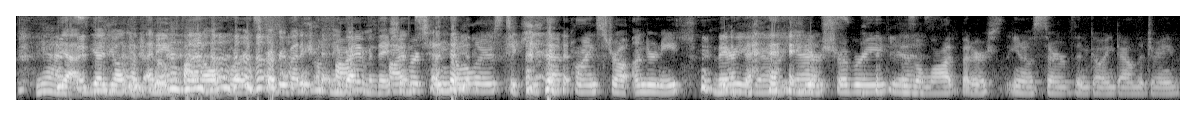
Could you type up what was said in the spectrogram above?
yes. Yeah, yeah, do y'all have any final words for everybody? Any five, recommendations? five or ten dollars to keep that pine straw underneath. There you go. your Yes. shrubbery is a lot better, you know, served than going down the drain.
